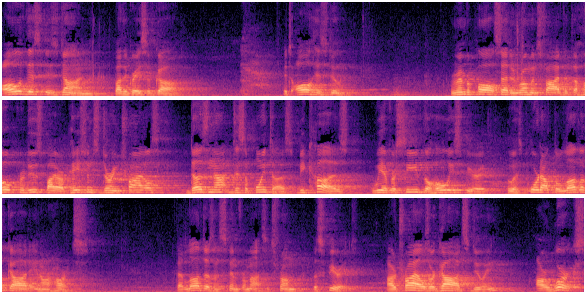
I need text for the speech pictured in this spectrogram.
All of this is done by the grace of God. It's all his doing. Remember, Paul said in Romans 5 that the hope produced by our patience during trials does not disappoint us because we have received the Holy Spirit who has poured out the love of God in our hearts. That love doesn't stem from us, it's from the Spirit. Our trials are God's doing, our works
